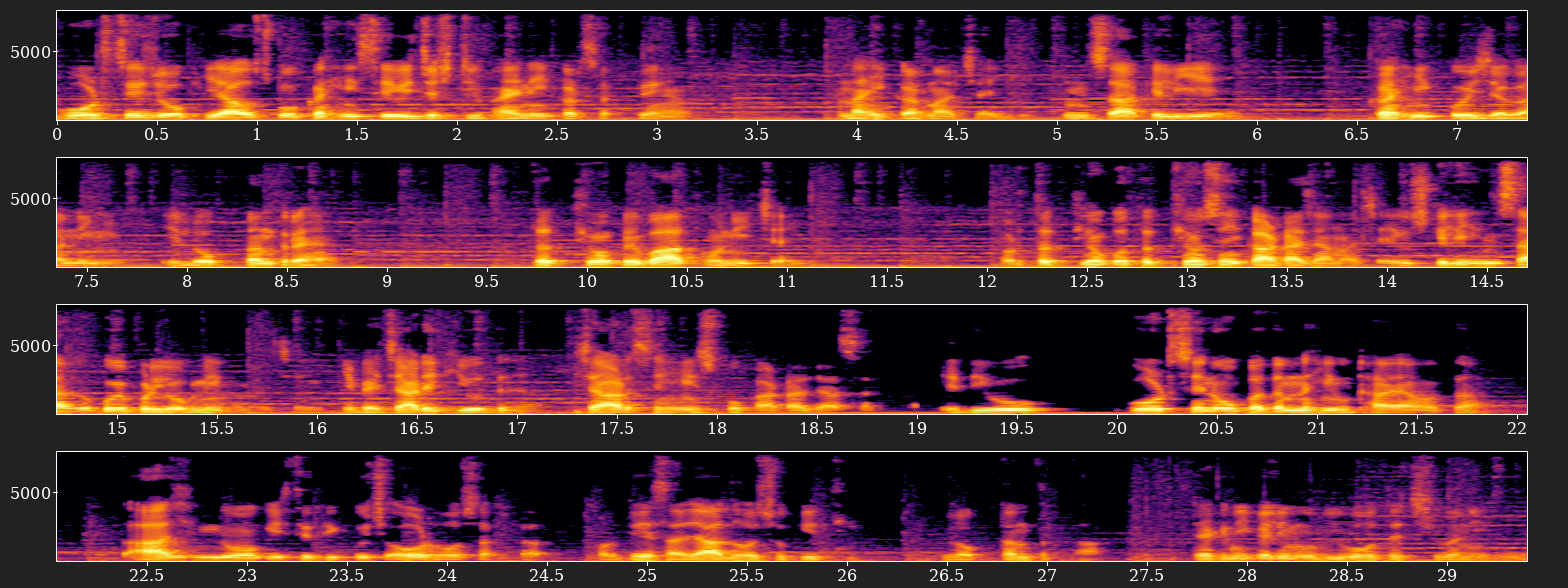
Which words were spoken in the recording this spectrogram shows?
गोडसे जो किया उसको कहीं से भी जस्टिफाई नहीं कर सकते हैं। ना ही करना चाहिए। हिंसा के लिए कहीं कोई जगह नहीं है। ये लोकतंत्र है। तथ्यों पे बात होनी चाहिए। और तथ्यों को तथ्यों से ही काटा जाना चाहिए। उसके लिए हिंसा का कोई प्रयोग नहीं होना चाहिए। ये वैचारिक युद्ध है। विचार से ही इसको काटा जा सकता है। यदि वो गोडसे ने वो कदम नहीं उठाया होता तो आज हिंदुओं की स्थिति कुछ और हो सकता था। और देश आज़ाद हो चुकी थी। लोकतंत्र था। टेक्निकली मूवी बहुत अच्छी बनी हुई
